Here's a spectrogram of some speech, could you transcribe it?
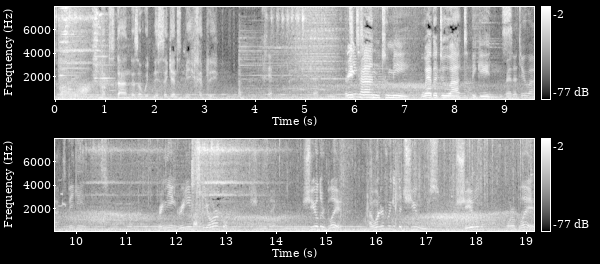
Do not stand as a witness against me, Khepri. Kepri. Return to me where the duat begins. Where the duat begins. Bring the ingredients to the oracle. Shield or blade? I wonder if we get to choose shield or blade.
